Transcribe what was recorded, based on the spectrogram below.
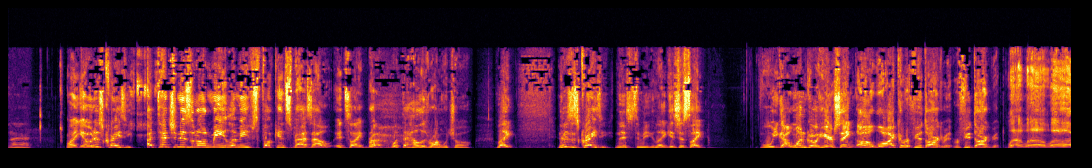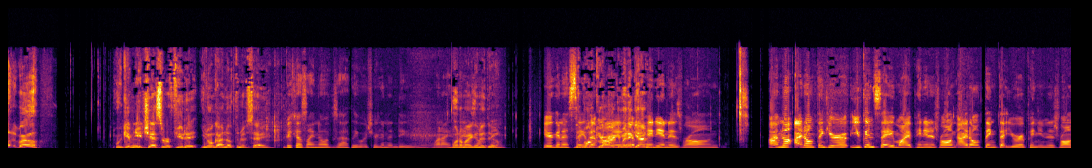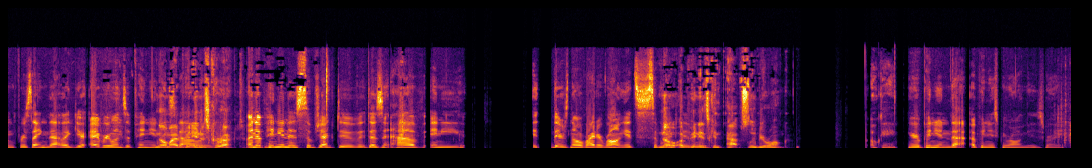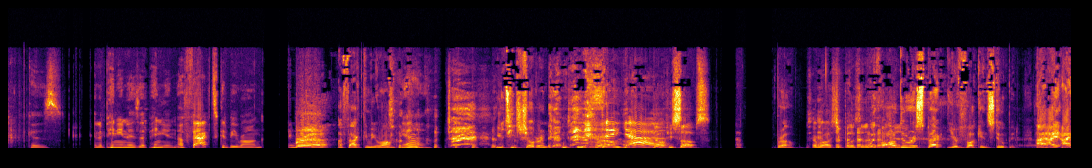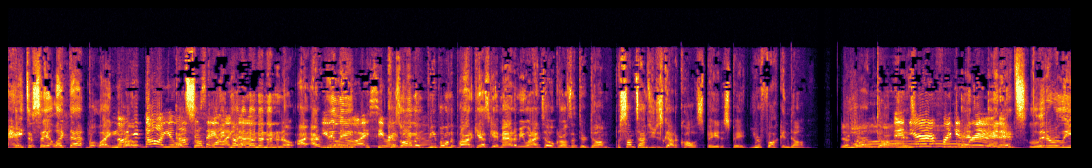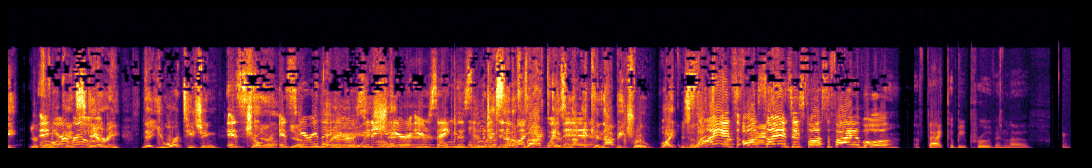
Go like, yo, this crazy. Attention isn't on me. Let me fucking spaz out. It's like, bro, what the hell is wrong with y'all? Like, this is craziness to me. Like, it's just like, well, you got one girl here saying, oh, well, I can refute the argument. Refute the argument. Well, well, well, well. We're giving you a chance to refute it. You don't got nothing to say. Because I know exactly what you're gonna do when I. What say am I gonna do? You're gonna say Debunk that your my argument again? opinion is wrong. I'm not. I don't think you're. You can say my opinion is wrong. I don't think that your opinion is wrong for saying that. Like your everyone's opinion. No, is my opinion is correct. An opinion is subjective. It doesn't have any. It, there's no right or wrong. It's subjective. No, opinions can absolutely be wrong. Okay, your opinion that opinions can be wrong is right because an opinion is opinion. A fact could be wrong. Bruh. A fact can be wrong. Yeah. You teach children, yeah. No, she subs. Oh. bro. Hey, bro, she posted a With all due respect, you're fucking stupid. I, I I hate to say it like that, but like, No, bro, you don't. You love to some say it like no, that. no, no, no, no, no. I, I You really, do. I see right because all the you. people on the podcast get mad at me when I tell girls that they're dumb. But sometimes you just gotta call a spade a spade. You're fucking dumb. Yeah, you are dumb. And It's- you're a freaking and, rude. and it's literally You're And you're fucking scary that you are teaching It's children. Yeah. It's scary that you're Holy sitting shit. here. You're saying this You just said a bunch fact of is women. not, it cannot be true. Like what? Science, all science is falsifiable. A fact could be proven, love.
